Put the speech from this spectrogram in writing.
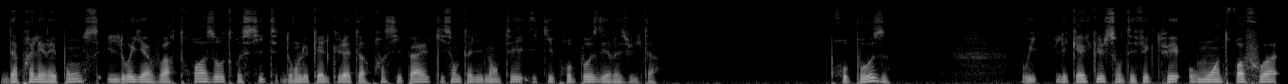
D'après les réponses, il doit y avoir trois autres sites dont le calculateur principal qui sont alimentés et qui proposent des résultats. Propose? Oui, les calculs sont effectués au moins trois fois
